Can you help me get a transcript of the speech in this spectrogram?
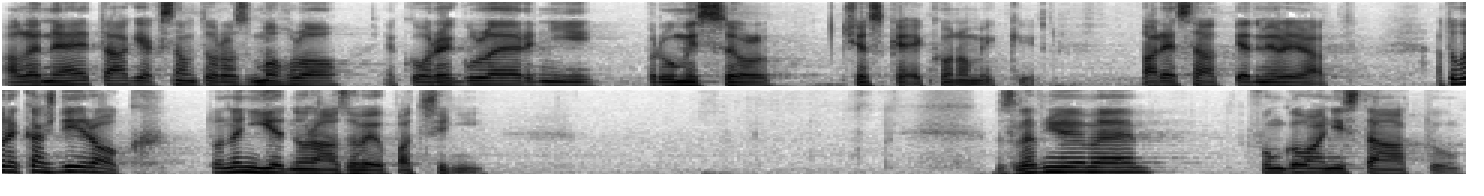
ale ne tak, jak se nám to rozmohlo jako regulérní průmysl české ekonomiky. 55 miliard. A to bude každý rok. To není jednorázové opatření. Zlevňujeme fungování státu.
